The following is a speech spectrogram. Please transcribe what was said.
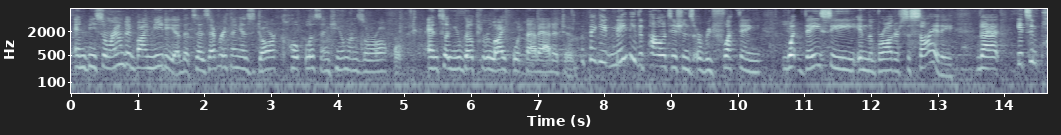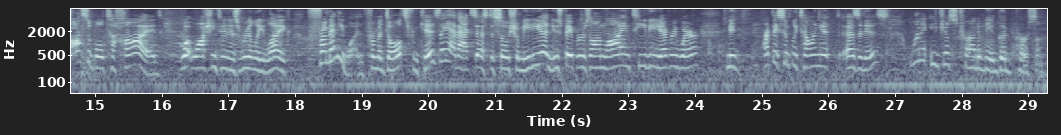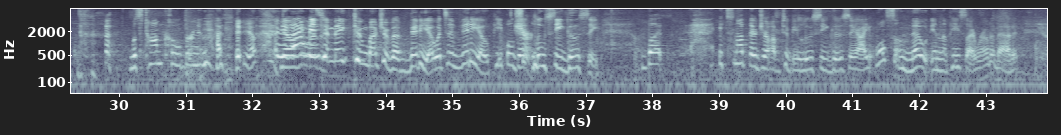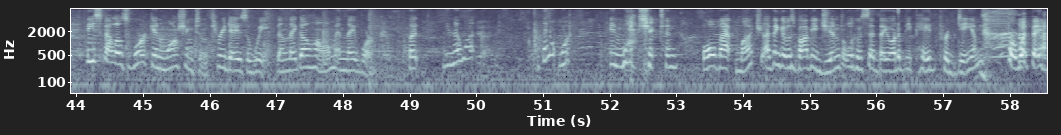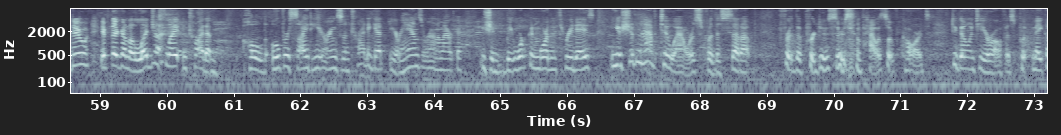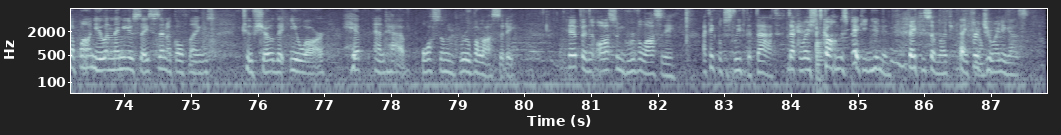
and be surrounded by media that says everything is dark, hopeless, and humans are awful. And so you go through life with that attitude. But Peggy, maybe the politicians are reflecting what they see in the broader society that it's impossible to hide what Washington is really like from anyone, from adults, from kids. They have access to social media, newspapers online, TV everywhere. I mean, aren't they simply telling it as it is? why don't you just try to be a good person? Was Tom Coburn in that video? I mean, no, I don't mean to make too much of a video. It's a video. People get sure. loosey goosey. But it's not their job to be loosey goosey. I also note in the piece I wrote about it, these fellows work in Washington three days a week. Then they go home and they work. But you know what? They don't work in Washington all that much. I think it was Bobby Jindal who said they ought to be paid per diem for what they do if they're going to legislate and try to hold oversight hearings and try to get your hands around America. You should be working more than three days. You shouldn't have two hours for the setup for the producers of House of Cards to go into your office, put makeup on you, and then you say cynical things to show that you are hip and have awesome groove velocity. Hip and awesome groove velocity. I think we'll just leave it at that. Declarations columnist Peggy Noonan, thank you so much thank for you. joining us.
